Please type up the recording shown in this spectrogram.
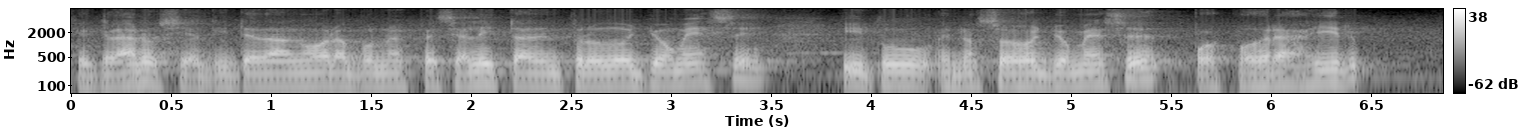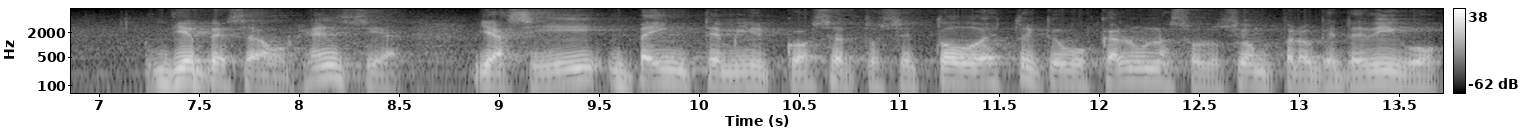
que, claro, si a ti te dan hora por un especialista dentro de ocho meses y tú en esos ocho meses pues podrás ir 10 veces a urgencia y así 20.000 cosas. Entonces todo esto hay que buscarle una solución, pero que te digo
